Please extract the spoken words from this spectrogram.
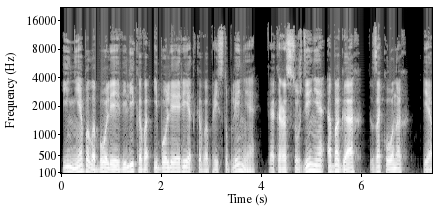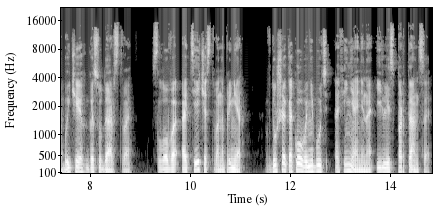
и не было более великого и более редкого преступления, как рассуждение о богах, законах и обычаях государства. Слово «отечество», например, в душе какого-нибудь афинянина или спартанца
